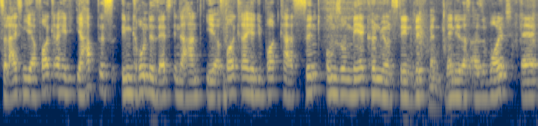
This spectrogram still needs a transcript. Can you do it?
So leisten, je erfolgreicher, ihr habt es im Grunde selbst in der Hand, je erfolgreicher die Podcasts sind, umso mehr können wir uns denen widmen. Wenn ihr das also wollt, äh,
